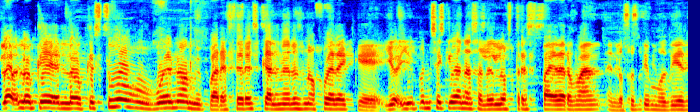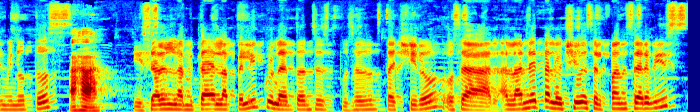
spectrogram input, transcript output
Lo, lo que, lo que estuvo bueno a mi parecer es que al menos no fue de que... Yo, yo pensé que iban a salir los tres Spider-Man en los últimos 10 minutos Ajá. y salen la mitad de la película, entonces pues eso está chido. O sea, a la neta lo chido es el fanservice,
